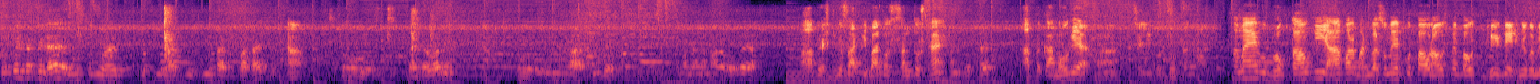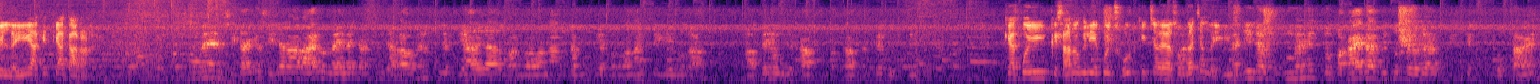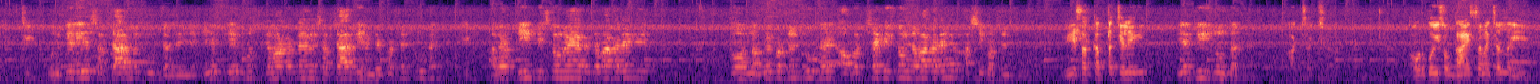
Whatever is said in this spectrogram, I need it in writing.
टोकन का बिल है उसको जो है उसके उसके पास है हाँ। तो सही करवा दें तो कहा ठीक है। समाधान हमारा हो गया। आप एसडीओ साहब की बातों से संतुष्ट हैं? संतुष्ट है। आपका काम हो गया? हाँ। चलिए बहुत बहुत धन्यवाद। समय उपभोक्ताओं की यहाँ पर भरवा सुमेरपुर पावर हाउस में बहुत भीड़ देखने को मिल रही है। आखिर क्या कारण है? समय सिंचाई का सीज़न आ रहा है तो नए नए कनेक्शन ज़्यादा हो गए हैं इसलिए प्यार यार भरवाना डब्बू भरवाना लोग हैं उनके साथ तत्काल करते हैं तो क्या कोई किसानों के लिए कोई छूट की सुविधा चल रही है? नदी जब में जो बकायदा विद्युत संयोजन उपभोक्ता हैं जी। उनके लिए सरचार्ज में छूट चल रही है। एक एक मुश्त जमा करने में सरचार्ज की हंड्रेड परसेंट छूट है। अगर तीन किस्तों में अगर जमा करेंगे तो नब्बे परसेंट छूट है अगर छः किस्तों में जमा करेंगे तो अस्सी परसेंट छूट है। ये सर कब तक चलेगी? ये तीस जून तक है। अच्छा अच्छा। और कोई सुविधाएँ इस समय चल रही हैं?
